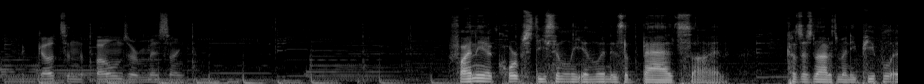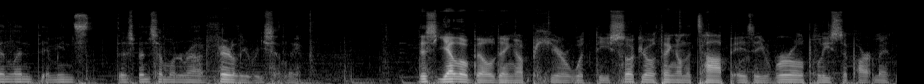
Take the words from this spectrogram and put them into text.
The guts and the bones are missing. Finding a corpse decently inland is a bad sign. Because there's not as many people inland, it means there's been someone around fairly recently. This yellow building up here with the circular thing on the top is a rural police department.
